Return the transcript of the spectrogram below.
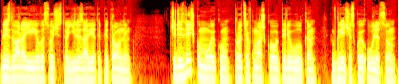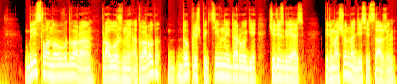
близ двора ее высочества Елизаветы Петровны, через речку Мойку, против Машкова переулка, в Греческую улицу, близ Слонового двора, проложенный от ворот до перспективной дороги через грязь, перемощен на 10 сажень.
